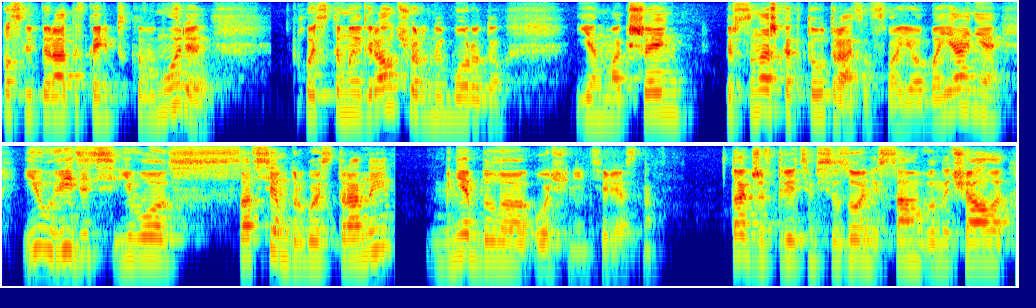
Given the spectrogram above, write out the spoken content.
после «Пиратов Карибского моря», хоть там и играл Черную Бороду, Йен Макшейн, персонаж как-то утратил свое обаяние, и увидеть его совсем другой стороны мне было очень интересно. Также в третьем сезоне с самого начала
